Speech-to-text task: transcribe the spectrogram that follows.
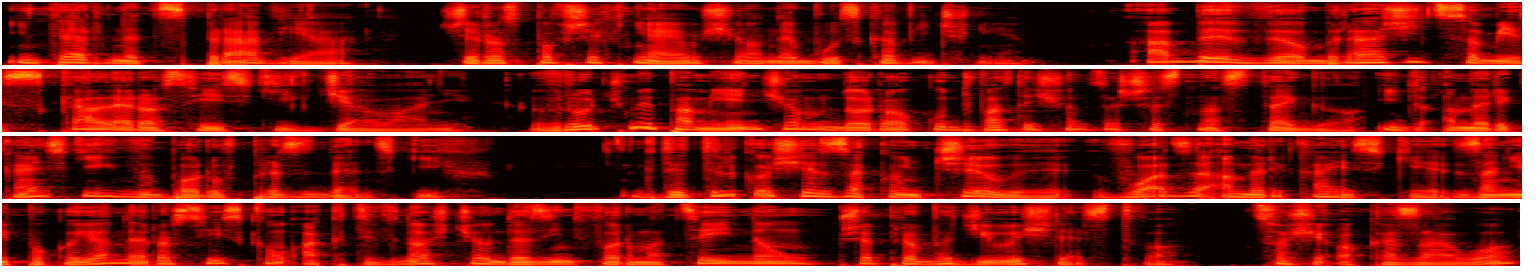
Internet sprawia, że rozpowszechniają się one błyskawicznie. Aby wyobrazić sobie skalę rosyjskich działań, wróćmy pamięcią do roku 2016 i do amerykańskich wyborów prezydenckich. Gdy tylko się zakończyły, władze amerykańskie, zaniepokojone rosyjską aktywnością dezinformacyjną, przeprowadziły śledztwo. Co się okazało?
